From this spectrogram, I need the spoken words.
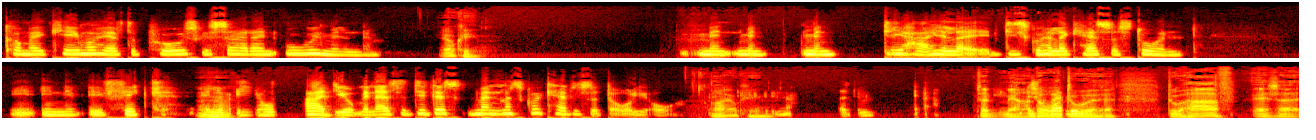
kommer i kemo her efter påske, så er der en uge imellem dem. Ja, okay. Men, men, men de har heller, de skulle heller ikke have så stor en, en effekt. Mm-hmm. Eller jo, har de jo, men altså, det, det, man, man skulle ikke have det så dårligt over. Nej, okay. Ja. Så med andre ord, du, øh, du har altså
